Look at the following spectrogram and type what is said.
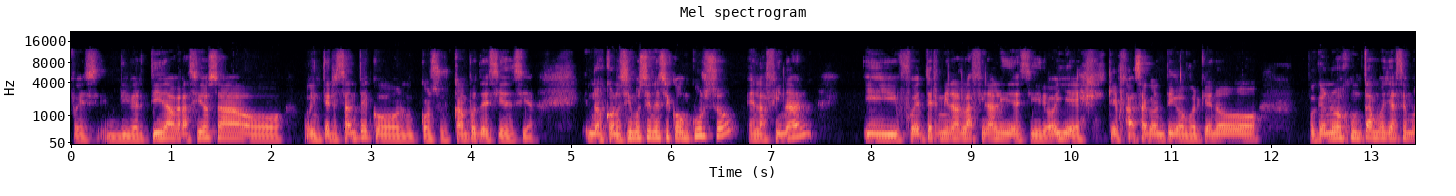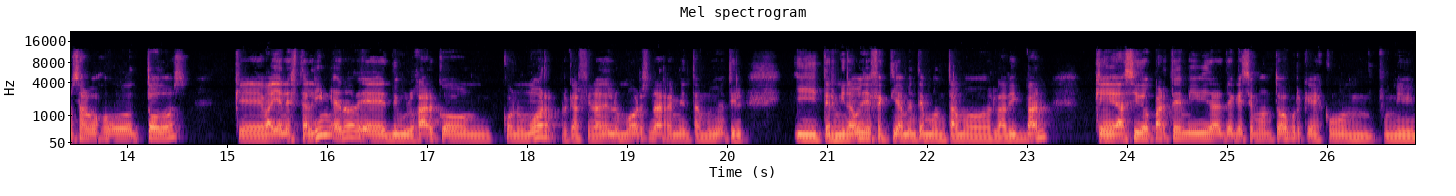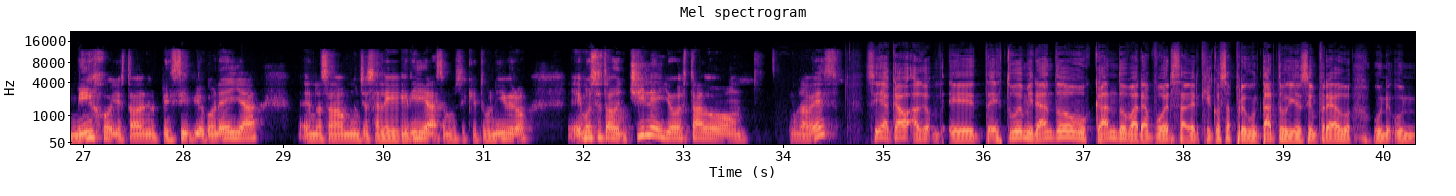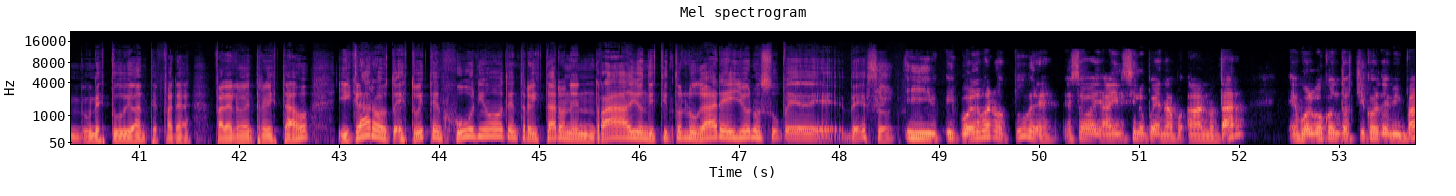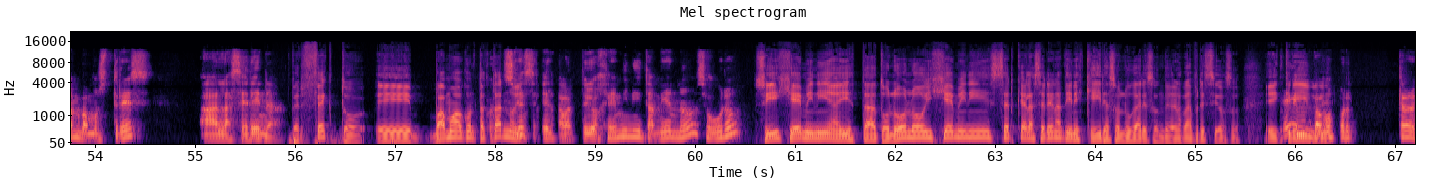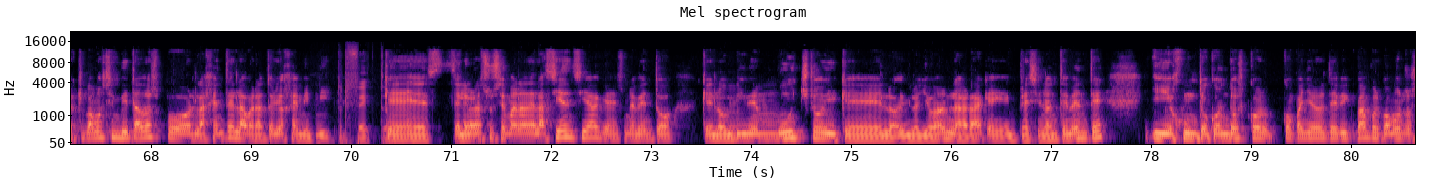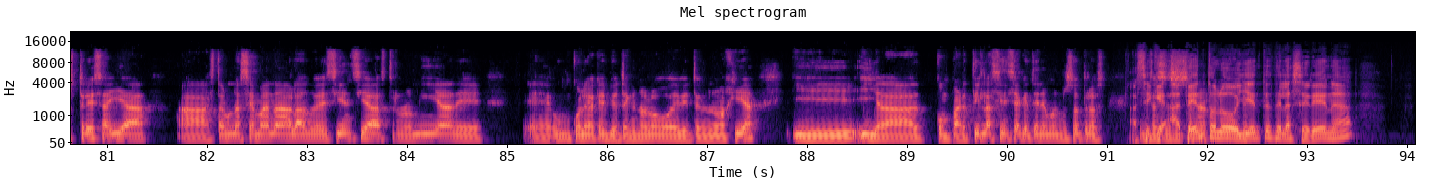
pues divertida, graciosa o, interesante con, con, sus campos de ciencia. Nos conocimos en ese concurso, en la final, y fue terminar la final y decir, oye, ¿qué pasa contigo? ¿Por qué no, por qué no nos juntamos y hacemos algo todos? Que vaya en esta línea, ¿no? De divulgar con, con, humor, porque al final el humor es una herramienta muy útil. Y terminamos y efectivamente montamos la Big Bang, que ha sido parte de mi vida desde que se montó, porque es como mi, mi hijo, yo estaba desde el principio con ella, eh, nos ha dado muchas alegrías, hemos escrito un libro. Hemos estado en Chile, yo he estado una vez. Sí, acá, eh, estuve mirando, buscando para poder saber qué cosas preguntarte, porque yo siempre hago un, estudio antes para, para los entrevistados. Y claro, estuviste en junio, te entrevistaron en radio, en distintos lugares, y yo no supe de, eso. Y, vuelvo en octubre, eso ahí sí lo pueden anotar. Eh, vuelvo con dos chicos de Big Bang, vamos tres a La Serena. Perfecto. Eh, vamos a contactarnos. el laboratorio Gemini también, ¿no? ¿Seguro? Sí, Gemini, ahí está Tololo y Gemini cerca de La Serena. Tienes que ir a esos lugares, son de verdad preciosos. Increíble. vamos por, claro, es que vamos invitados por la gente del laboratorio Gemini. Perfecto. Que celebran su Semana de la Ciencia, que es un evento que lo viven mucho y que lo, llevan, la verdad, que impresionantemente. Y junto con dos compañeros de Big Bang, pues vamos los tres ahí a a estar una semana hablando de ciencia, astronomía, de eh, un colega que es biotecnólogo de biotecnología y, y, a compartir la ciencia que tenemos nosotros. Así que atentos los oyentes de La Serena.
